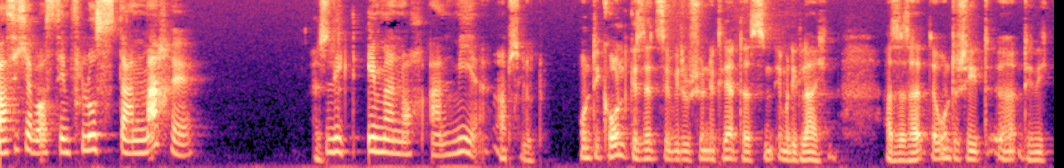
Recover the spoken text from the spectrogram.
Was ich aber aus dem Fluss dann mache, es liegt immer noch an mir. Absolut. Und die Grundgesetze, wie du schön erklärt hast, sind immer die gleichen. Also das ist der Unterschied, äh, den ich,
